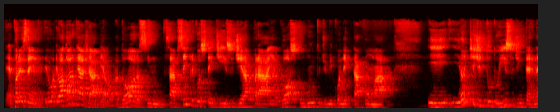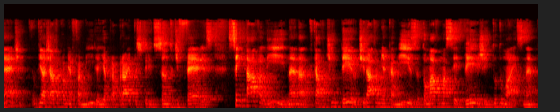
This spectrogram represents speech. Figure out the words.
É, por exemplo, eu, eu adoro viajar, Biel. Adoro, assim, sabe? Sempre gostei disso, de ir à praia. Eu gosto muito de me conectar com o mar. E, e, antes de tudo isso de internet, eu viajava com a minha família, ia para a praia, para o Espírito Santo de férias, sentava ali, né, na, ficava o dia inteiro, tirava a minha camisa, tomava uma cerveja e tudo mais, né?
